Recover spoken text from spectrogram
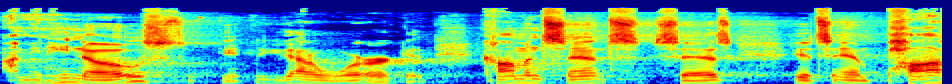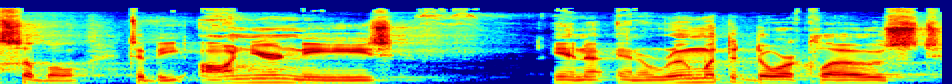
I mean, he knows you got to work. Common sense says it's impossible to be on your knees in a, in a room with the door closed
